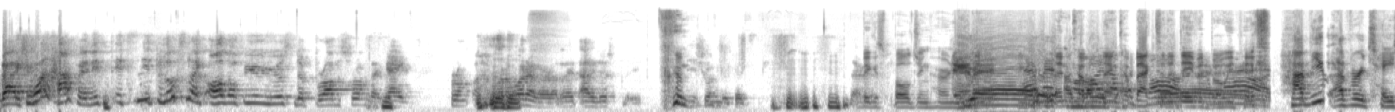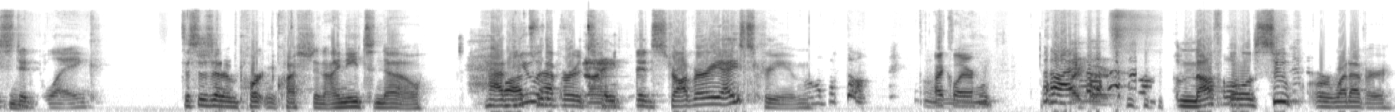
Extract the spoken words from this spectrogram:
Guys, what happened? It, it, it looks like all of you used the prompts from the game. From whatever. Let- I'll just play this one because. Biggest bulging hernia. Damn it. Yeah. Then come, then come back to the David Bowie oh pick. Have you ever tasted hmm. blank? This is an important question. I need to know. Have Well, you that's ever Nine. tasted strawberry ice cream? Oh. Hi, Claire. Mm. Hi, I Claire. A mouthful of soup or whatever.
